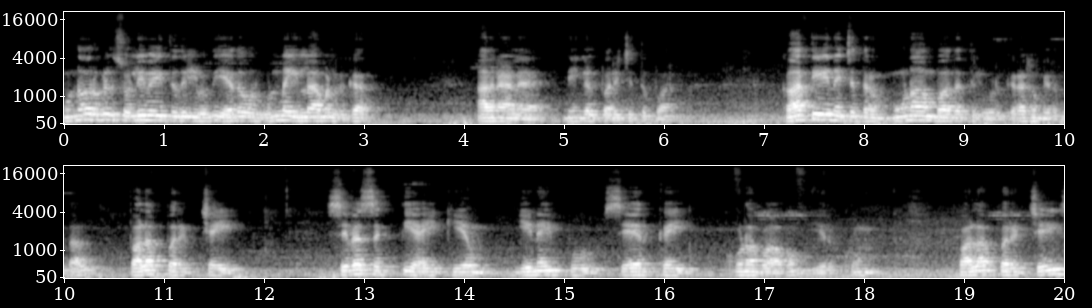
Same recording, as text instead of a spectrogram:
முன்னோர்கள் சொல்லி வைத்ததில் வந்து ஏதோ ஒரு உண்மை இல்லாமல் இருக்காது. அதனால் நீங்கள் பரிச்சித்து பாருங்கள். கார்த்திகை நட்சத்திரம் மூணாம் பாதத்தில் ஒரு கிரகம் இருந்தால் பல பரீட்சை சிவசக்தி ஐக்கியம். இணைப்பு சேர்க்கை குணபாவம் இருக்கும். பல பரீட்சை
